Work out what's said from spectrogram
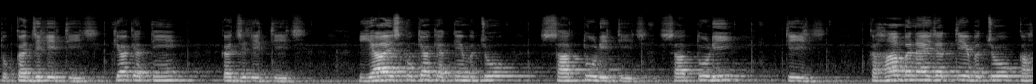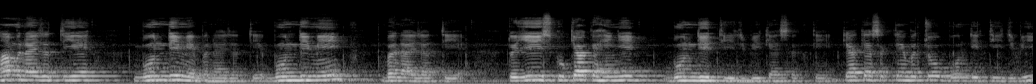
तो कजली तीज। क्या कहते हैं? कजली तीज। या इसको क्या कहते हैं बच्चों? सातुड़ी तीज। सातुड़ी तीज। कहाँ बनाई जाती है बच्चों? कहाँ बनाई जाती है? बूंदी में बनाई जाती है। बूंदी में बनाई जाती है। तो ये इसको क्या कहेंगे? बूंदी तीज भी कह सकते हैं। क्या कह सकते हैं बच्चों? बूंदी तीज भी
